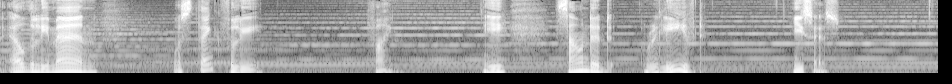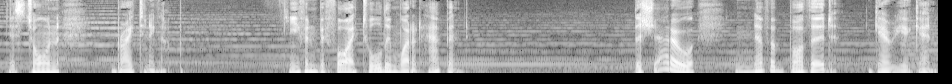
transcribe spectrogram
The elderly man was thankfully fine. He sounded relieved, he says his tone brightening up, even before I told him what had happened. The shadow never bothered Gary again.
